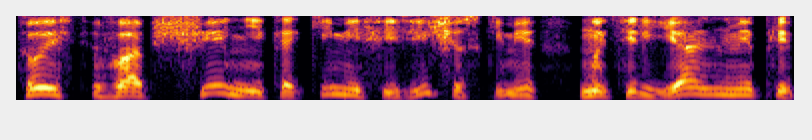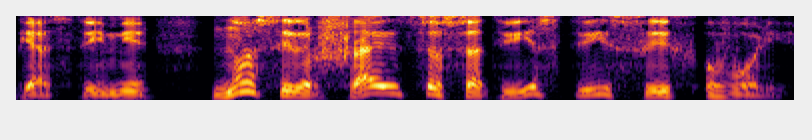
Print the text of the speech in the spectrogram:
то есть вообще никакими физическими, материальными препятствиями, но совершаются в соответствии с их волей.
